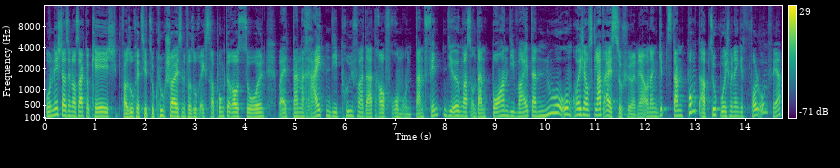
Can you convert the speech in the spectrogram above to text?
und nicht, dass ihr noch sagt, okay, ich versuche jetzt hier zu klugscheißen, versuche extra Punkte rauszuholen, weil dann reiten die Prüfer da drauf rum und dann finden die irgendwas und dann bohren die weiter, nur um euch aufs Glatteis zu führen. Ja, und dann gibt es dann Punktabzug, wo ich mir denke, voll unfair.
